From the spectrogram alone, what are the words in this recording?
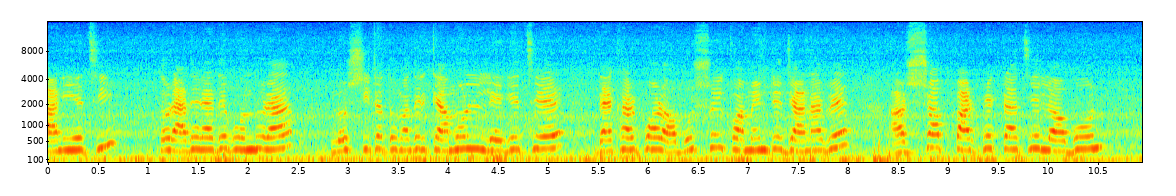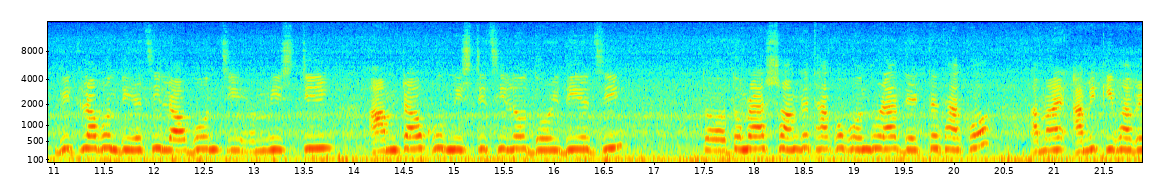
বানিয়েছি। তো রাধে রাধে বন্ধুরা, লস্যিটা তোমাদের কেমন লেগেছে দেখার পর অবশ্যই কমেন্টে জানাবে। আর সব পারফেক্ট আছে লবণ বিট লবণ দিয়েছি, লবণ মিষ্টি, আমটাও খুব মিষ্টি ছিল, দই দিয়েছি। তো তোমরা সঙ্গে থাকো বন্ধুরা, দেখতে থাকো আমার আমি কীভাবে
